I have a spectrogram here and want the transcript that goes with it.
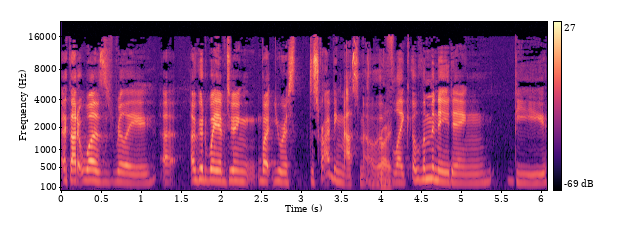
I thought it was really a, a good way of doing what you were describing, Massimo, of Right. like eliminating the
